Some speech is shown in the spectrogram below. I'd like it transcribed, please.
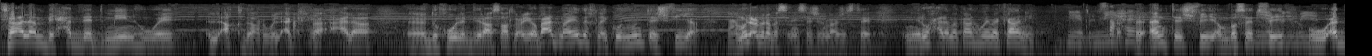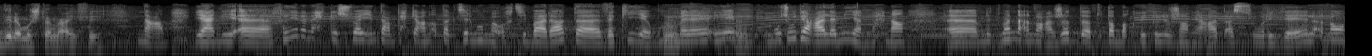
فعلا بيحدد مين هو الأقدر والأكفأ على آه، دخول الدراسات العليا. وبعد ما يدخل يكون منتج فيها يعني مو العبرة بس إني أسجل ماجستير إني أروح على مكان هو مكاني. 100% صحيح. أنتج فيه أنبسط فيه وأدي لمجتمعي فيه. نعم. يعني آه خلينا نحكي شوي. أنت عم تحكي عن نقطة كثير مهمة واختبارات آه ذكية ومهمة. هي موجودة عالميا. نحن آه بنتمنى إنه عن جد تطبق بكل الجامعات السورية لأنه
